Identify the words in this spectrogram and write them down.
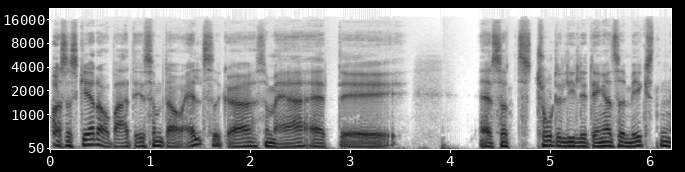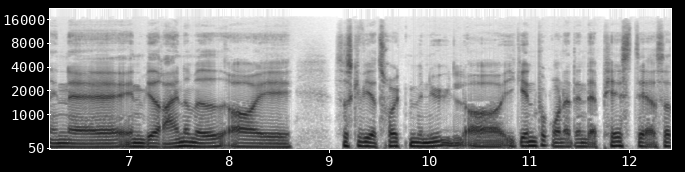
Og så sker der jo bare det, som der jo altid gør, som er, at øh, altså, tog det lige lidt længere tid at mixe den, end, øh, end vi havde regnet med, og øh, så skal vi have trykt en vinyl, og igen på grund af den der pest der, så,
